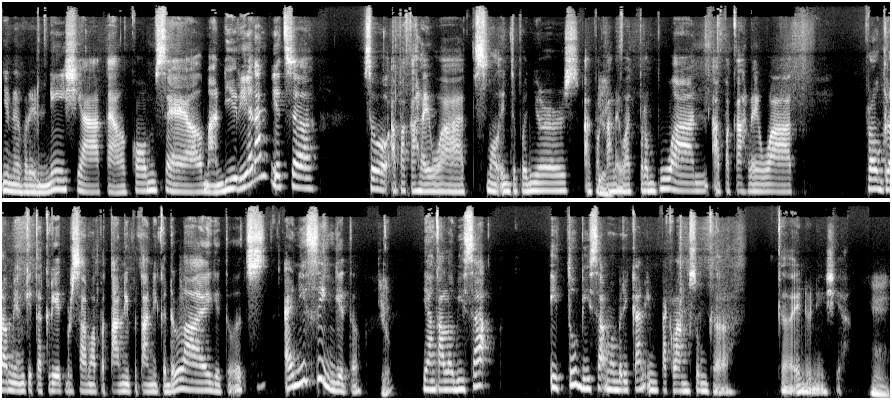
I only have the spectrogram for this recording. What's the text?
Unilever Indonesia, Telkomsel, Mandiri ya kan? It's a so apakah lewat small entrepreneurs, apakah Yeah. lewat perempuan, apakah lewat program yang kita create bersama petani-petani kedelai gitu. It's anything gitu. Yep. Yang kalau bisa itu bisa memberikan impact langsung ke ke Indonesia. Hmm.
